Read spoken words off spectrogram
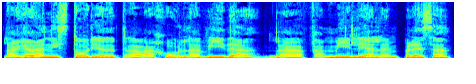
la gran historia de trabajo, la vida, la familia, la empresa.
